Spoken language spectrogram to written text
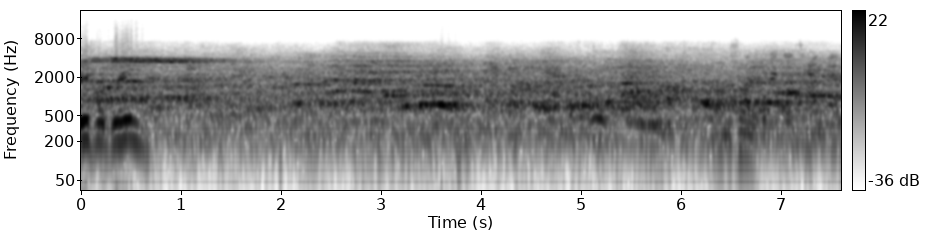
Three for green. Oh, I'm sorry. can I go tap it?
